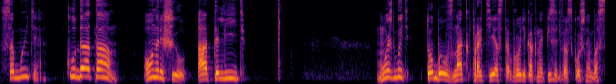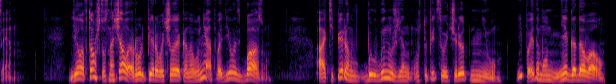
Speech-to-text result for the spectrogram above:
события. Куда там? Он решил отлить. Может быть, то был знак протеста, вроде как написать в роскошный бассейн. Дело в том, что сначала роль первого человека на Луне отводилась Базу, а теперь он был вынужден уступить свой черед Нилу, и поэтому он негодовал.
